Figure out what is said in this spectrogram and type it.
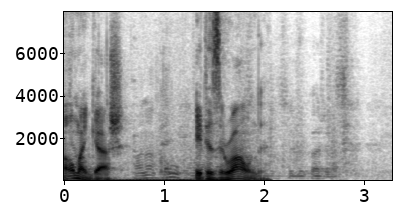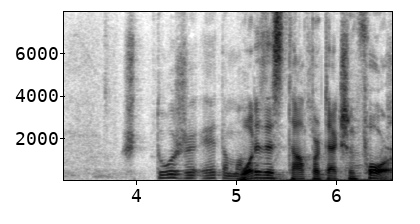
Oh my gosh, it is round. What is this tough protection for?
